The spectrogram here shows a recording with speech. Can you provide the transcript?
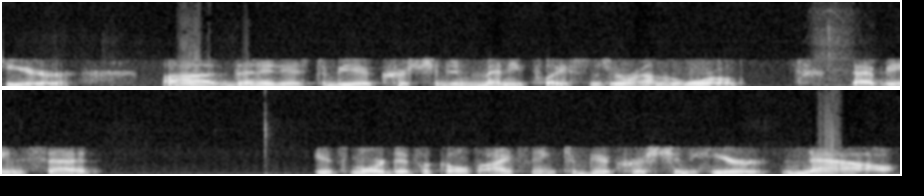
here uh, than it is to be a Christian in many places around the world. That being said, it's more difficult, I think, to be a Christian here now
